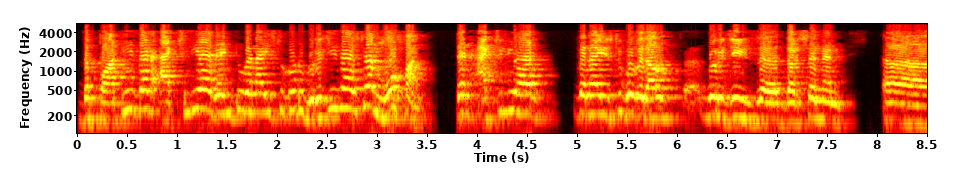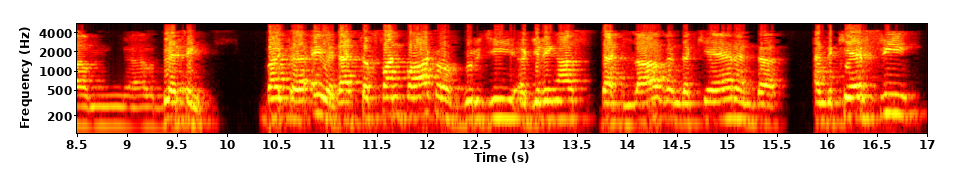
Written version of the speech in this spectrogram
the parties that actually I went to when I used to go to Guruji's, I used to have more fun than actually have when I used to go without uh, Guruji's uh, darshan and um, uh, blessing. But uh, anyway, that's the fun part of Guruji uh, giving us that love and the care and the and the carefree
